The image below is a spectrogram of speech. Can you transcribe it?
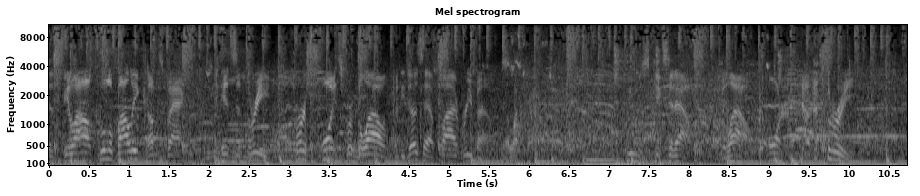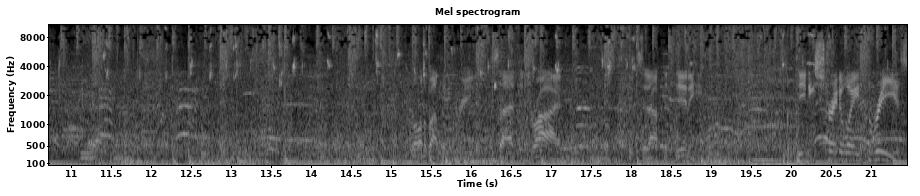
as Bilal Coulibaly comes back and hits a three. First points for Bilal, but he does have five rebounds. Kuz kicks it out. Bilal, corner, another three. Thought about the three, decide to drive. Kicks it out to Deni. Deni straightaway three is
